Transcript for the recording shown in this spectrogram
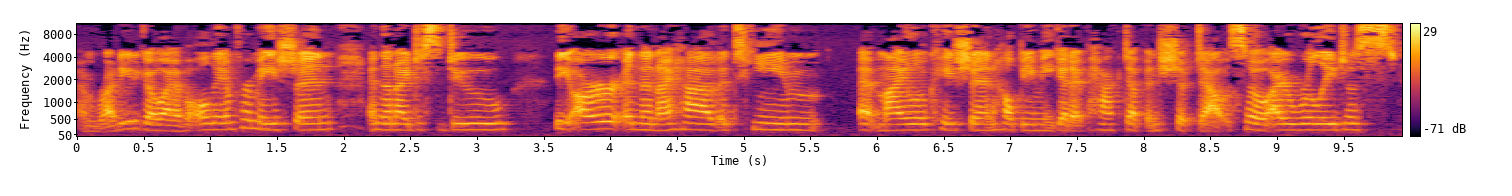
I'm ready to go. I have all the information. And then I just do the art. And then I have a team at my location helping me get it packed up and shipped out. So I really just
